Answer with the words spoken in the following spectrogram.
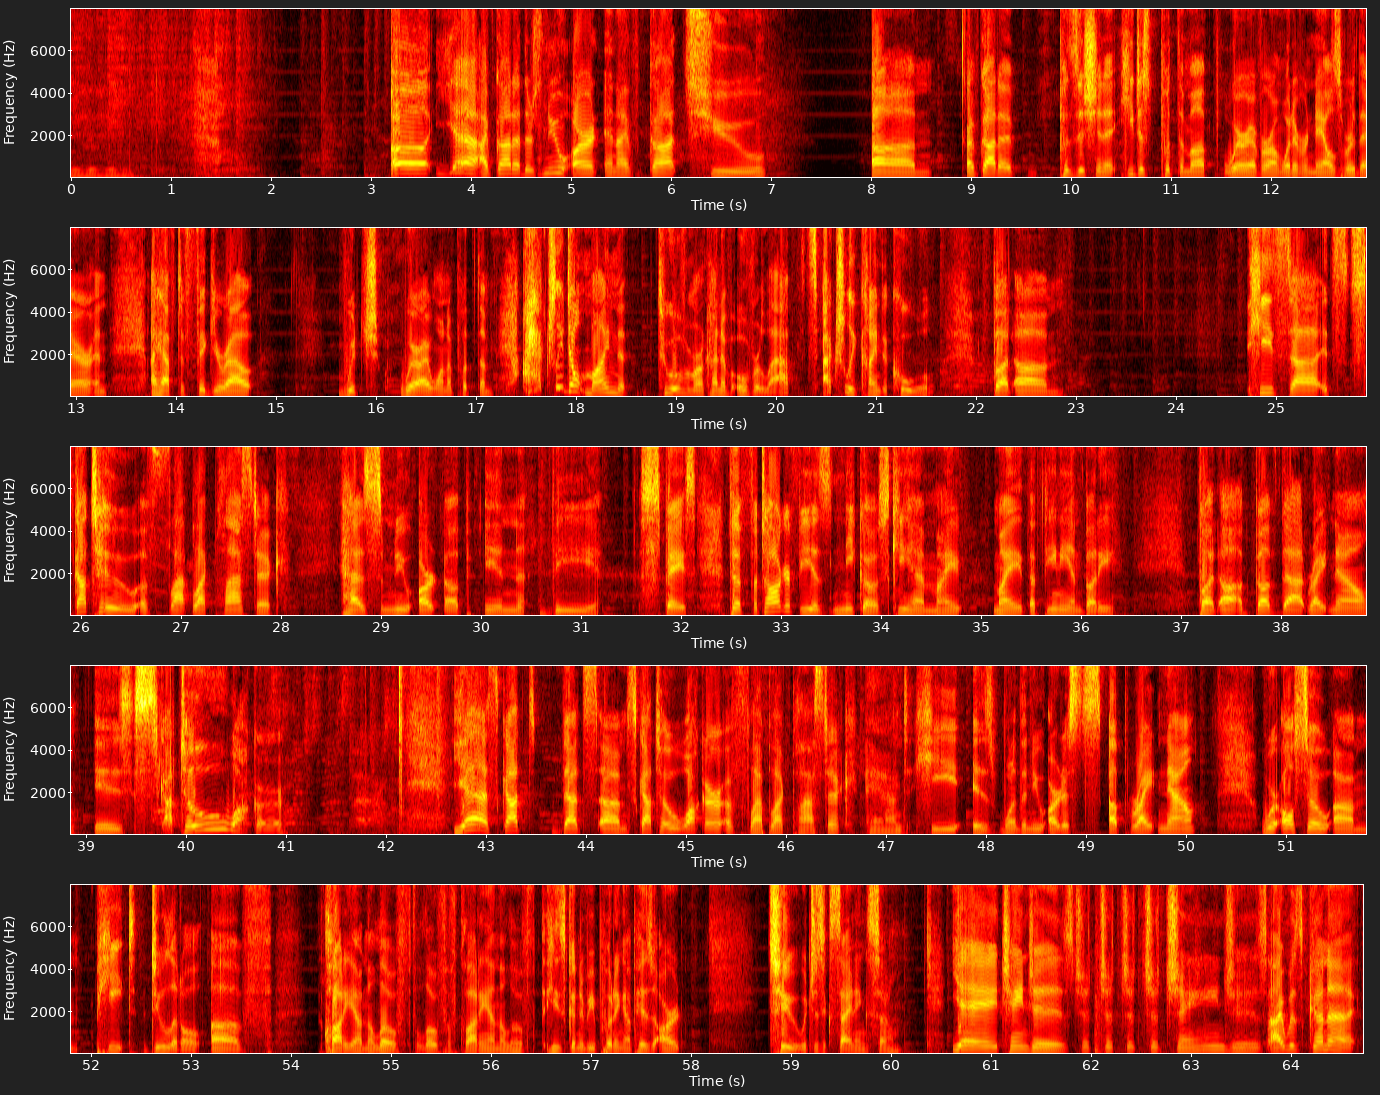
Uh, yeah, I've got to. There's new art, and I've got to. Um, I've got to position it. He just put them up wherever on whatever nails were there, and I have to figure out which where I want to put them. I actually don't mind that two of them are kind of overlapped. It's actually kind of cool, but um, he's uh, it's Scotto of Flat Black Plastic has some new art up in the space. The photography is Nikos Kihem, my my Athenian buddy. But uh, above that right now is Scotto Walker. Yeah, Scott. That's um, Scotto Walker of Flat Black Plastic, and he is one of the new artists up right now. We're also um, Pete Doolittle of Claudia on the Loaf, the Loaf of Claudia on the Loaf. He's going to be putting up his art too, which is exciting. So, yay, changes, changes. I was gonna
